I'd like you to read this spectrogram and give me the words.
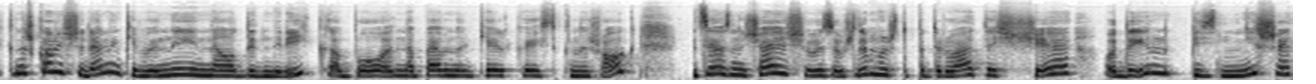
І книжкові щоденники вони на один рік або на певну кількість книжок. І це означає, що ви завжди можете подарувати ще один пізніше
